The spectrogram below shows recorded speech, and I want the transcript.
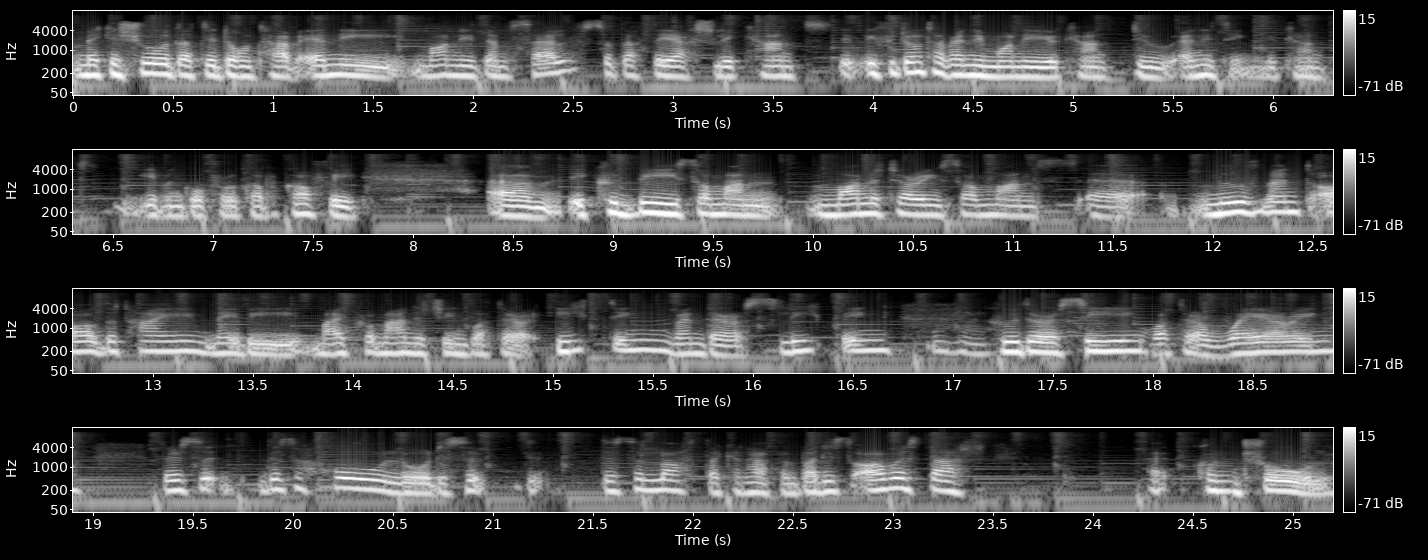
making sure that they don't have any money themselves so that they actually can't if you don't have any money you can't do anything. You can't even go for a cup of coffee. Um, it could be someone monitoring someone's uh, movement all the time maybe micromanaging what they're eating when they're sleeping mm-hmm. who they're seeing what they're wearing. There's a there's a whole load. There's a, there's a lot that can happen but it's always that uh, control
